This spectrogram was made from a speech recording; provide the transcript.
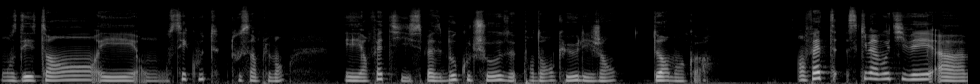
On se détend et on s'écoute tout simplement. Et en fait, il se passe beaucoup de choses pendant que les gens dorment encore. En fait, ce qui m'a motivé à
